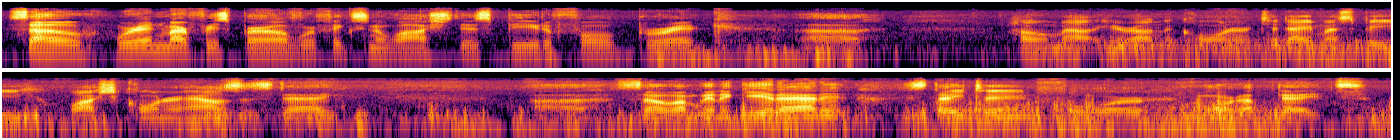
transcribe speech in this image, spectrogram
so we're in Murfreesboro. We're fixing to wash this beautiful brick uh, home out here on the corner. Today must be Wash Corner Houses Day. Uh, so I'm gonna get at it. Stay tuned for more updates.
